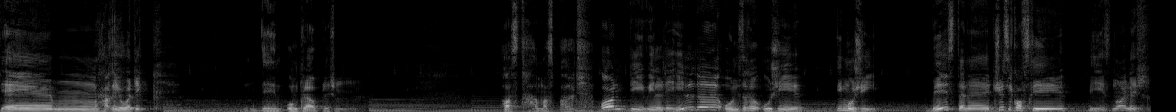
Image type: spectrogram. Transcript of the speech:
dem Harry Hurtig, dem Unglaublichen. Horst Hammersbald und die wilde Hilde, unsere Uschi, die Muschi. Bis dann, Tschüssikowski, bis neulich.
